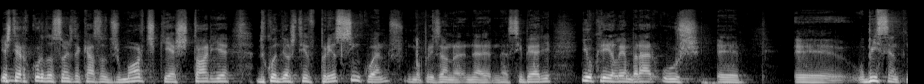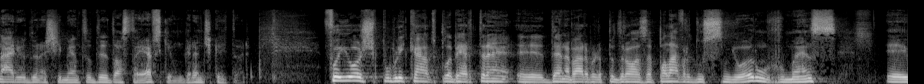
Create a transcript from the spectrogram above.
Este é Recordações da Casa dos Mortos, que é a história de quando ele esteve preso, cinco anos, numa prisão na, na, na Sibéria. E eu queria lembrar os, eh, eh, o bicentenário do nascimento de Dostoevsky, um grande escritor. Foi hoje publicado pela Bertrand, eh, da Ana Bárbara Pedrosa, Palavra do Senhor, um romance eh,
